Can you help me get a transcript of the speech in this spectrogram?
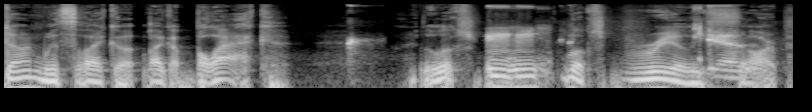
done with like a like a black. It looks Mhm. looks really Yeah. sharp.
